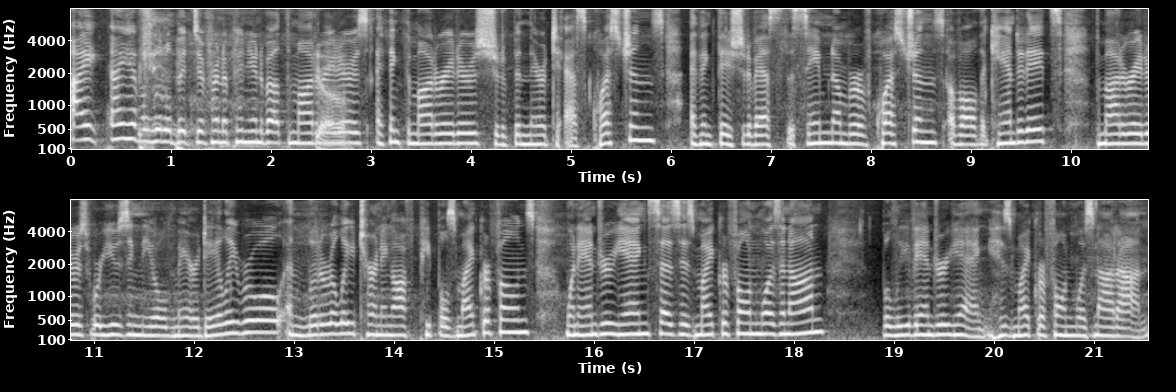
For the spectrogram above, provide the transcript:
I, I have a little bit different opinion about the moderators. I think the moderators should have been there to ask questions. I think they should have asked the same number of questions of all the candidates. The moderators were using the old Mayor Daley rule and literally turning off people's microphones when Andrew Yang says his microphone wasn't on. Believe Andrew Yang. His microphone was not on.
